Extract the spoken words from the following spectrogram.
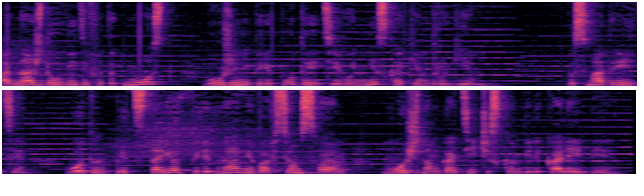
Однажды увидев этот мост, вы уже не перепутаете его ни с каким другим. Посмотрите, вот он предстает перед нами во всем своем мощном готическом великолепии –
